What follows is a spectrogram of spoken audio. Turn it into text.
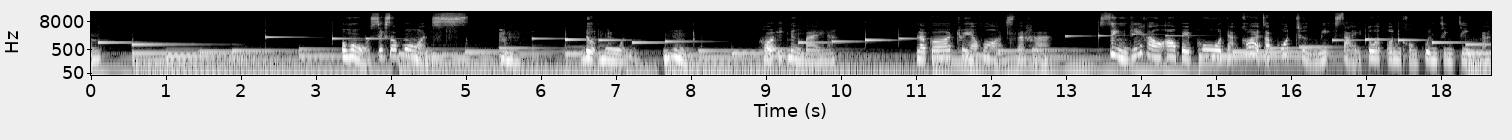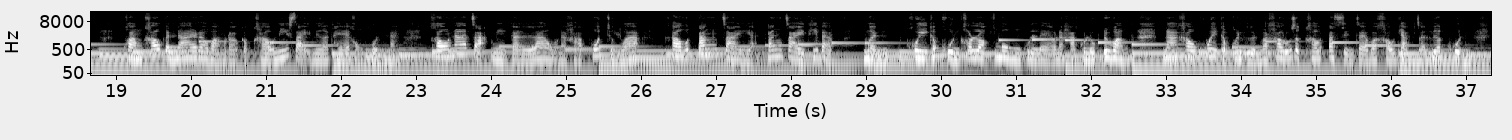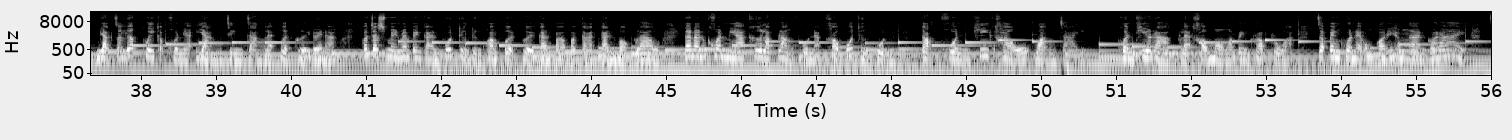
โอ้โห six of wands the moon อื้อหือขออีกหนึ่งใบนะ แล้วก็ Tree of wands นะคะ สิ่งที่เขาเอาไปพูดอะเขาอาจจะพูดถึงนิสัยตัวตนของคุณจริง ๆ นะ ความเข้ากันได้ระหว่างเรากับเขานิสัยเนื้อแท้ของคุณนะ เขาน่าจะมีการเล่านะคะ พูดถึงว่าเขาตั้งใจอะตั้งใจที่แบบเหมือน คุยกับคุณเขาล็อกมงคุณแล้วนะคะ คุณลูกดวงนะเขาคุยกับคนอื่นว่าเขารู้สึกเขาตัดสินใจว่าเขาอยากจะเลือกคุณ อยากจะเลือกคุยกับคนเนี้ยอย่างจริงจังและเปิดเผยด้วยนะ เพราะ judgment มันเป็นการพูดถึงถึงความเปิดเผยการป่าประกาศการบอกเล่า ดังนั้นคนเนี้ยคือรับหลังคุณอะเขาพูดถึงคุณกับคนที่เขาวางใจ คนที่รักและเขามองว่าเป็นครอบครัว จะเป็นคนในองค์กรที่ทำงานก็ได้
